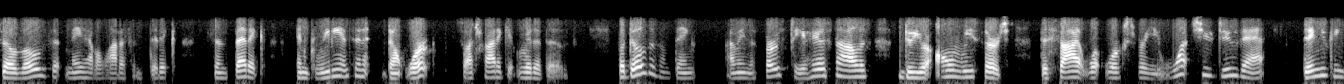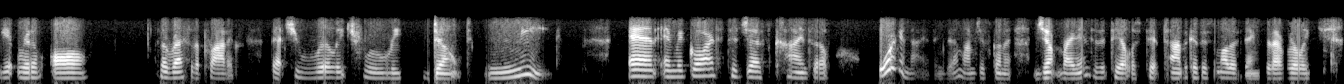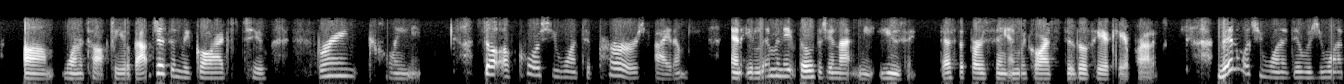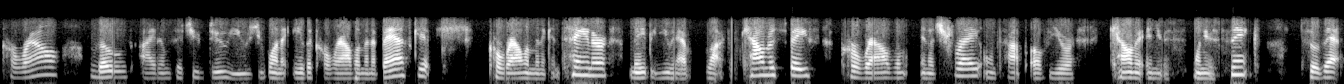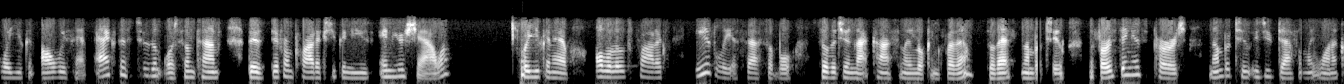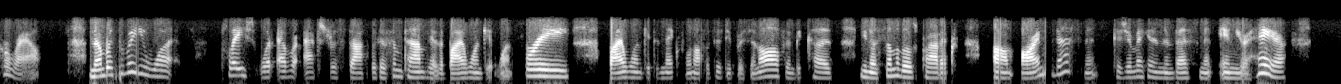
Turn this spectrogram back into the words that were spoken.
So those that may have a lot of synthetic synthetic ingredients in it don't work. So I try to get rid of those. But those are some things. I mean, the first to your hairstylist, do your own research, decide what works for you. Once you do that, then you can get rid of all the rest of the products that you really truly don't need. And in regards to just kinds of organizing them, I'm just going to jump right into the Taylor's tip time because there's some other things that I really um, want to talk to you about just in regards to spring cleaning. So, of course, you want to purge items and eliminate those that you're not using. That's the first thing in regards to those hair care products. Then, what you want to do is you want to corral those items that you do use. You want to either corral them in a basket, corral them in a container. Maybe you have lots of counter space. Corral them in a tray on top of your counter in your on your sink so that way you can always have access to them or sometimes there's different products you can use in your shower where you can have all of those products easily accessible so that you're not constantly looking for them. So that's number two. The first thing is purge. Number two is you definitely want to corral. Number three, you want place whatever extra stock because sometimes you have to buy one, get one free, buy one, get the next one off of 50% off. And because, you know, some of those products um, are an investment because you're making an investment in your hair,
